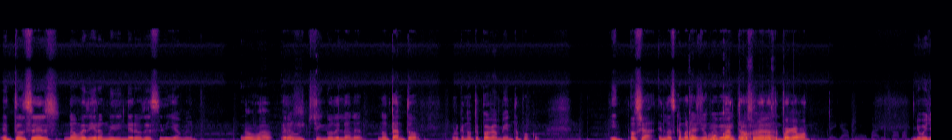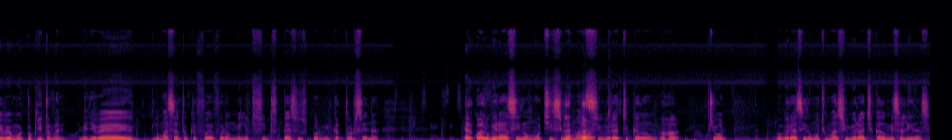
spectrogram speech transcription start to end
Entonces no me dieron mi dinero de ese día, men. No mames. Era un chingo de lana. No tanto, porque no te pagan bien tampoco. Y, o sea, en las cámaras yo me ¿Cómo veo ¿Cuánto más o menos te trabajando. pagaban? Yo me llevé muy poquito, men. Me llevé lo más alto que fue, fueron 1800 pesos por mi catorcena. El cual hubiera sido muchísimo ¿Neta? más si hubiera checado. Ajá, chingón. Hubiera sido mucho más si hubiera checado mis salidas.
